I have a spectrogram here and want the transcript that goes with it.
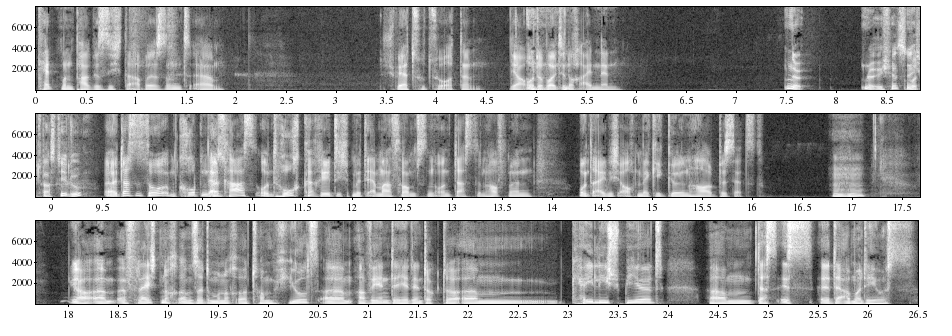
kennt man ein paar Gesichter, aber es sind ähm, schwer zuzuordnen. Ja, oder mhm. wollt ihr noch einen nennen? Nö. Nö, ich jetzt nicht. Gut. Basti, du? Äh, das ist so im Groben der also, Cast und hochkarätig mit Emma Thompson und Dustin Hoffman und eigentlich auch Maggie Gyllenhaal besetzt. Mhm. Ja, ähm, äh, vielleicht noch ähm, sollte man noch äh, Tom Hughes ähm, erwähnen, der hier den Dr. Ähm, Cayley spielt. Ähm, das ist äh, der Amadeus.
